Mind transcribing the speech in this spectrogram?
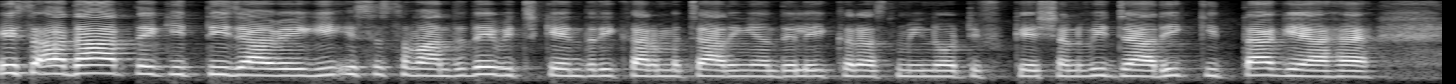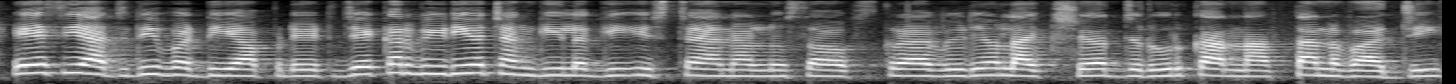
ਇਸ ਆਧਾਰ ਤੇ ਕੀਤੀ ਜਾਵੇਗੀ। ਇਸ ਸਬੰਧ ਦੇ ਵਿੱਚ ਕੇਂਦਰੀ ਕਰਮਚਾਰੀਆਂ ਦੇ ਲਈ ਇੱਕ ਰਸਮੀ ਨੋਟੀਫਿਕੇਸ਼ਨ ਵੀ ਜਾਰੀ ਕੀਤਾ ਗਿਆ ਹੈ। ਇਹ ਸੀ ਅੱਜ ਦੀ ਵੱਡੀ ਅਪਡੇਟ। ਜੇਕਰ ਵੀਡੀਓ ਚੰਗੀ ਲੱਗੀ, ਇਸ ਚੈਨਲ ਨੂੰ ਸਬਸਕ੍ਰਾਈਬ ਵੀਡੀਓ ਲਾਈਕ ਸ਼ੇਅਰ ਜ਼ਰੂਰ ਕਰਨਾ। ਧੰਨਵਾਦ ਜੀ।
